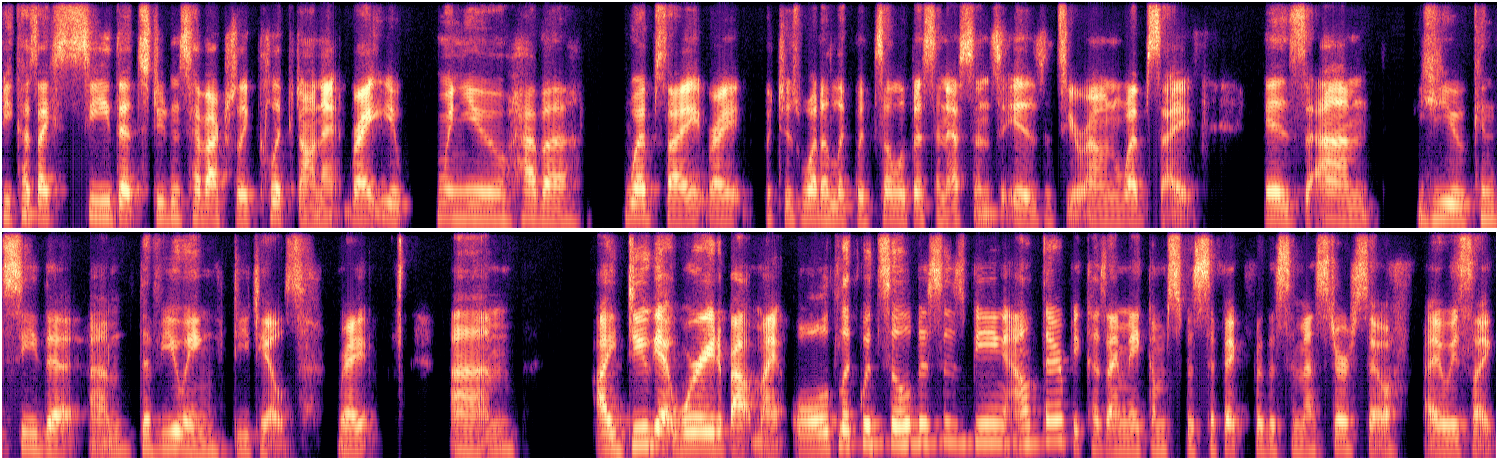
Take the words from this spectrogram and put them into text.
because I see that students have actually clicked on it, right? You, when you have a website, right, which is what a liquid syllabus in essence is, it's your own website, is um, you can see the um, the viewing details, right? Um, I do get worried about my old liquid syllabuses being out there because I make them specific for the semester, so I always like,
